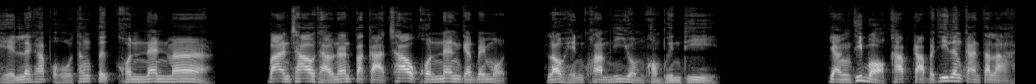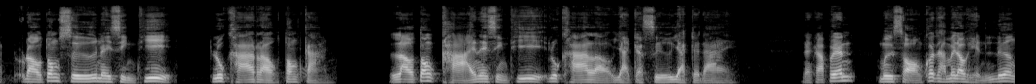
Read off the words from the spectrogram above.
เห็นเลยครับโอ้โหทั้งตึกคนแน่นมาก บ้านเช่าแถวนั้นประกาศเช่าคนแน่นกันไปหมด เราเห็นความนิยมของพื้นที่ อย่างที่บอกครับกลับไปที่เรื่องการตลาด เราต้องซื้อในสิ่งที่ลูกค้าเราต้องการ เราต้องขายในสิ่งที่ลูกค้าเราอยากจะซื้ออยากจะได้นะครับ เพราะฉะนั้นมือสองก็ทำให้เราเห็นเรื่อง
